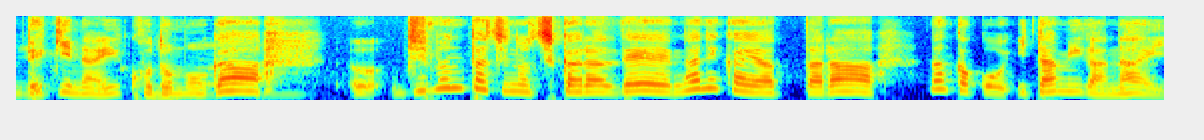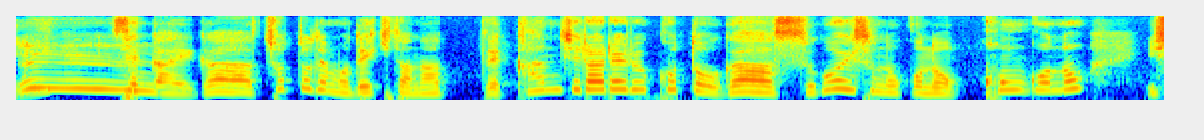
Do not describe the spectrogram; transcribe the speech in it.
できない子供がう自分たちの力で何かやったらなんかこう痛みがない。世界がちょっとでもできたなって感じられることがすごいその子の今後の一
